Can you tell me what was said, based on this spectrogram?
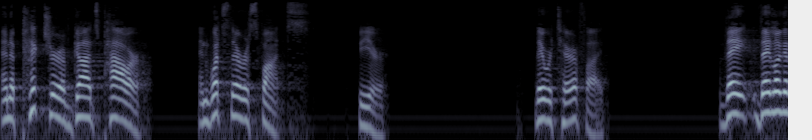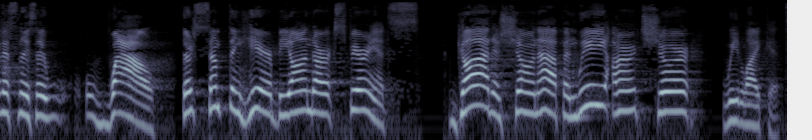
and a picture of God's power. And what's their response? fear. They were terrified. They, they look at this and they say, wow, there's something here beyond our experience. God has shown up and we aren't sure we like it.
